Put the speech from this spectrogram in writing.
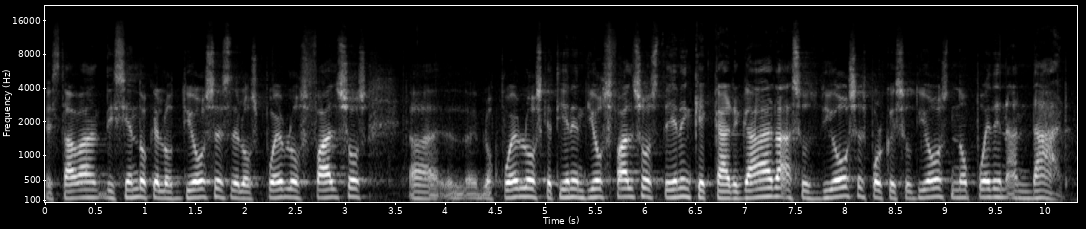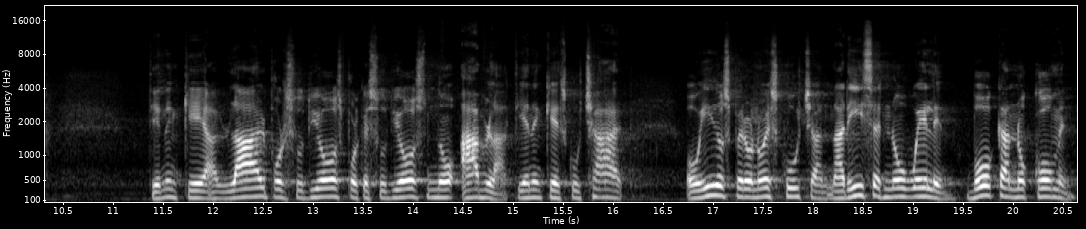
Estaba diciendo que los dioses de los pueblos falsos Ah, los pueblos que tienen dios falsos tienen que cargar a sus dioses porque su dios no pueden andar. Tienen que hablar por su dios porque su dios no habla. Tienen que escuchar. Oídos pero no escuchan. Narices no huelen. Boca no comen.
